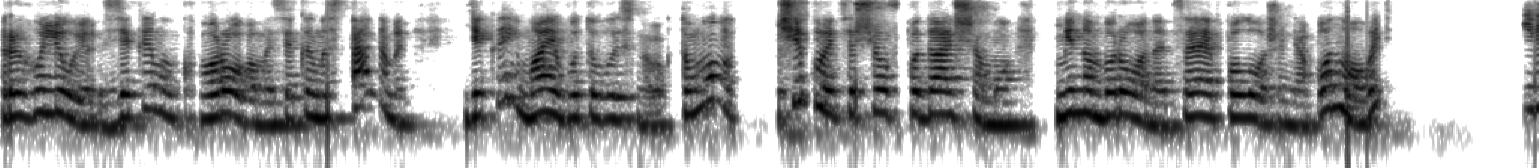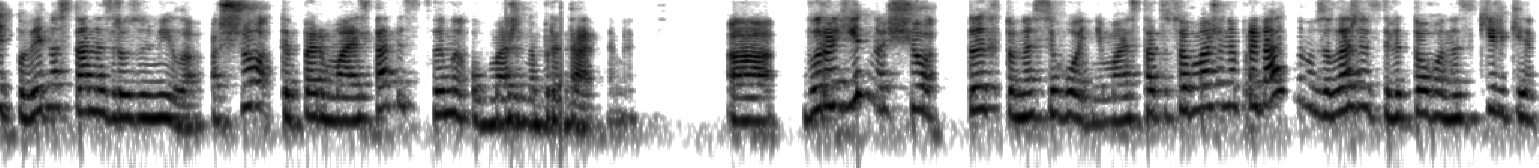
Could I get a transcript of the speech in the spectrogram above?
регулює з якими хворобами, з якими станами, який має бути висновок. Тому очікується, що в подальшому Міноборони це положення оновить, і відповідно стане зрозуміло, а що тепер має стати з цими обмежено придатними. Вирогідно, що тих, хто на сьогодні має статус обмежено придатним, залежності від того, наскільки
